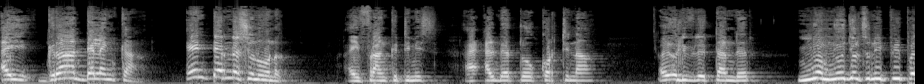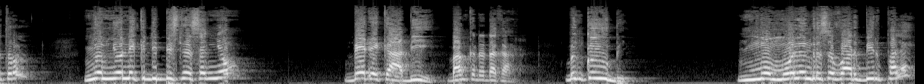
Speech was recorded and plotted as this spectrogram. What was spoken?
ay grands délinquants internationaux nag. Ay Frank Timis ay Alberto Cortina ay Olivier Tander ñoom ñoo jël suñuy puits pétrole. Ñoom ñoo nekk di business ak ñoom BDK bii Banque de Dakar bañ koy ubbi. Moom moo leen recevoir biir palais.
